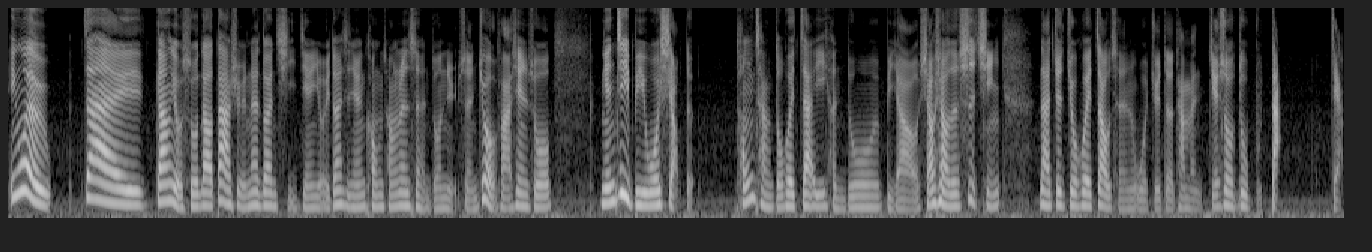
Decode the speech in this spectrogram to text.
因为在刚刚有说到大学那段期间，有一段时间空窗认识很多女生，就有发现说。年纪比我小的，通常都会在意很多比较小小的事情，那这就会造成我觉得他们接受度不大，这样。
